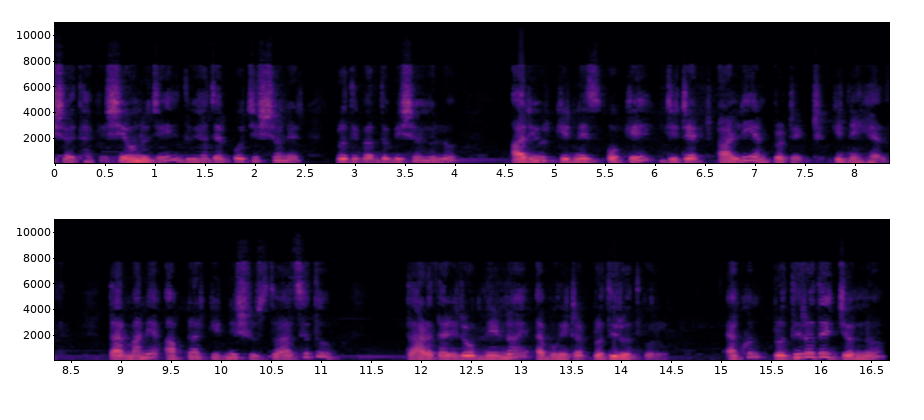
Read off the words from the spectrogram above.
বিষয় থাকে। সে অনুযায়ী দুই হাজার পঁচিশ সনের প্রতিপাদ্য বিষয় হল are your kidneys okay detect early and protect kidney health তার মানে আপনার কিডনি সুস্থ আছে তো? তাড়াতাড়ি রোগ নির্ণয় এবং এটা প্রতিরোধ করো। এখন প্রতিরোধের জন্য,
